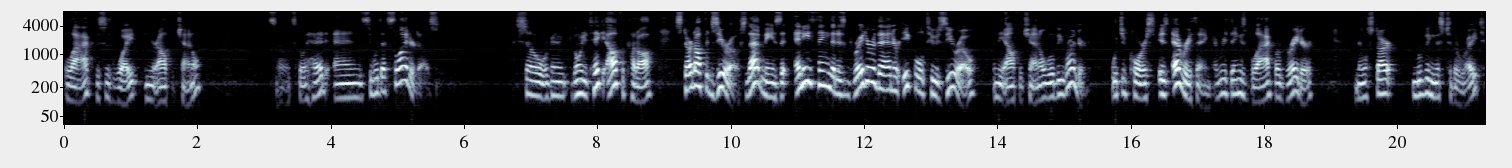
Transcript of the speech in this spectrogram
black, this is white in your alpha channel. So let's go ahead and see what that slider does. So we're going to, going to take alpha cutoff, start off at 0. So that means that anything that is greater than or equal to 0 in the alpha channel will be rendered which of course is everything. Everything is black or greater. And then we'll start moving this to the right.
